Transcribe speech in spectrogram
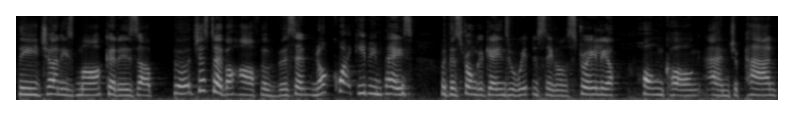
The Chinese market is up uh, just over half a percent, not quite keeping pace with the stronger gains we're witnessing on Australia, Hong Kong, and Japan.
